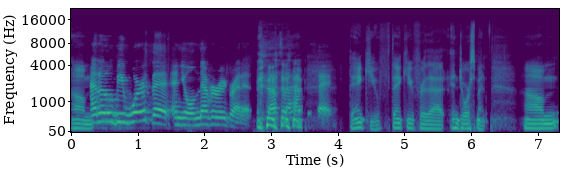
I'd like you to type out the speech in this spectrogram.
Um, and it'll be worth it, and you'll never regret it. That's what I have to say. Thank you. Thank you for that endorsement. Um,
